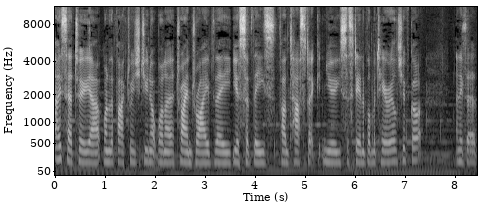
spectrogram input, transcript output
I said to uh, one of the factories, do you not want to try and drive the use of these fantastic new sustainable materials you've got? And he said,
